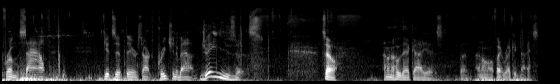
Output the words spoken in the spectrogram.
from the South gets up there and starts preaching about Jesus. So, I don't know who that guy is, but I don't know if I recognize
